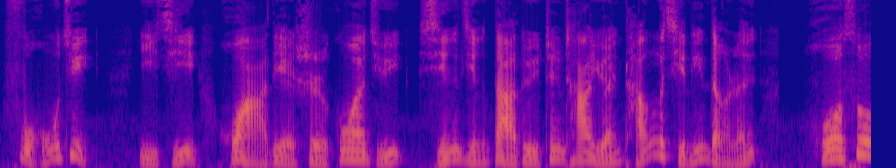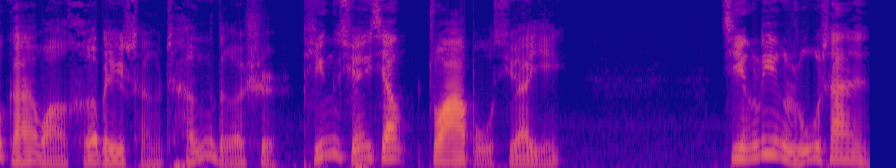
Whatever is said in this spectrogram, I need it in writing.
傅红俊以及桦甸市公安局刑警大队侦查员唐启林等人，火速赶往河北省承德市平泉乡抓捕徐安银。警令如山，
